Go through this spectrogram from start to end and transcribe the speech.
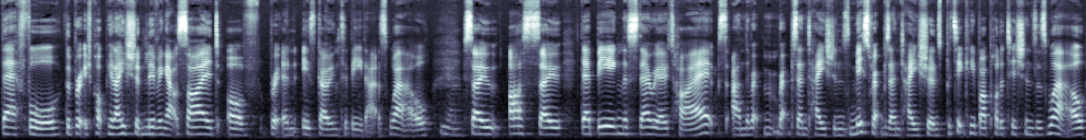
Therefore, the British population living outside of Britain is going to be that as well. Yeah. So us, so there being the stereotypes and the rep- representations, misrepresentations, particularly by politicians as well,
